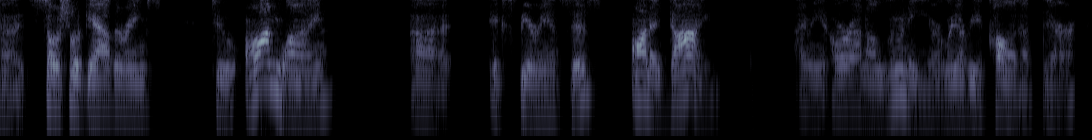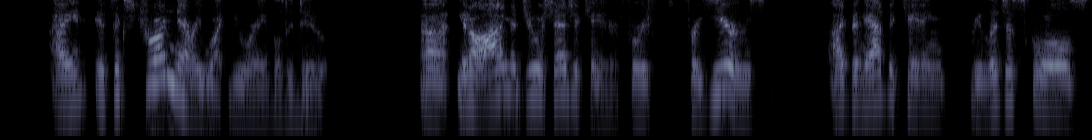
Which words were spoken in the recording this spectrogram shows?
uh, social gatherings, to online uh, experiences on a dime. I mean, or on a loonie or whatever you call it up there. I mean, it's extraordinary what you were able to do. Uh, you know, I'm a Jewish educator. For, for years, I've been advocating religious schools,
